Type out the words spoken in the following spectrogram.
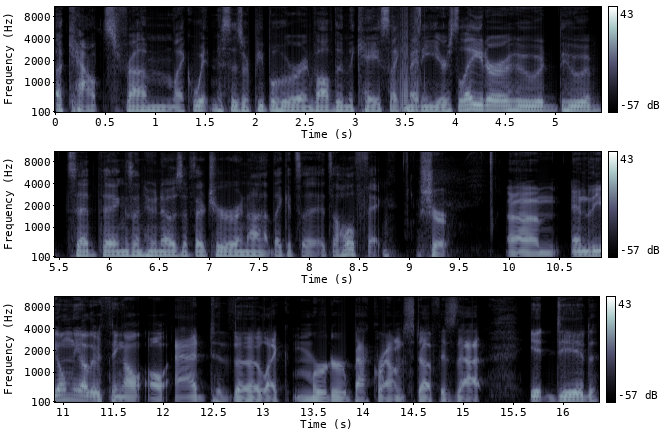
accounts from like witnesses or people who were involved in the case like many years later who would- who have said things and who knows if they're true or not like it's a it's a whole thing Sure. Um, and the only other thing I'll, I'll add to the like murder background stuff is that it did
